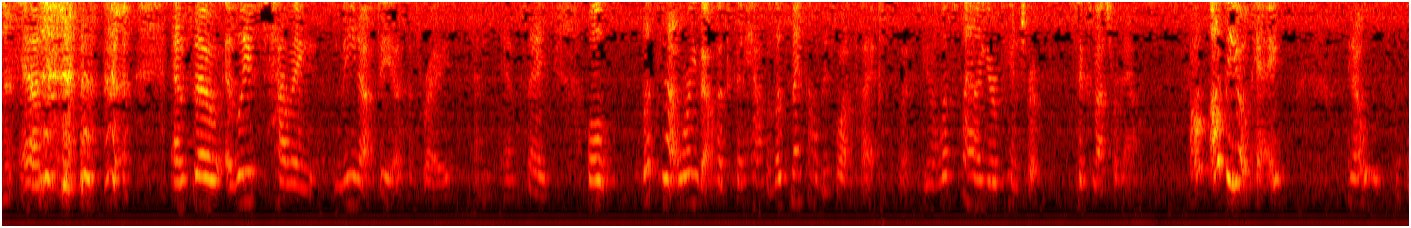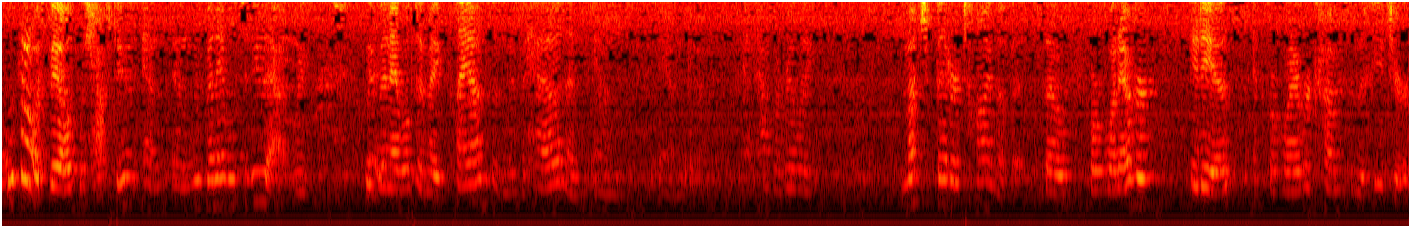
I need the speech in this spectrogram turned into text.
and and so at least having me not be as afraid and, and say, well, let's not worry about what's going to happen. Let's make all these long plans. But, you know, let's plan a European trip six months from now. I'll, I'll be okay. You know, we can always bail if we have to, and, and we've been able to do that. We've we've been able to make plans and move ahead and and and, uh, and have a really much better time of it. So for whatever it is, and for whatever comes in the future,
